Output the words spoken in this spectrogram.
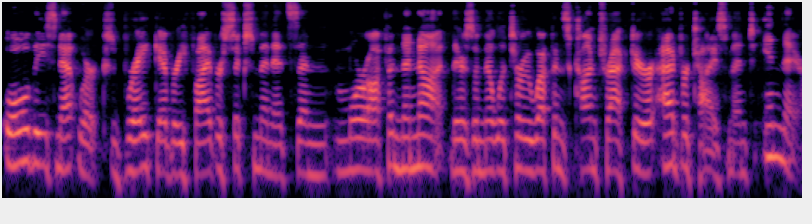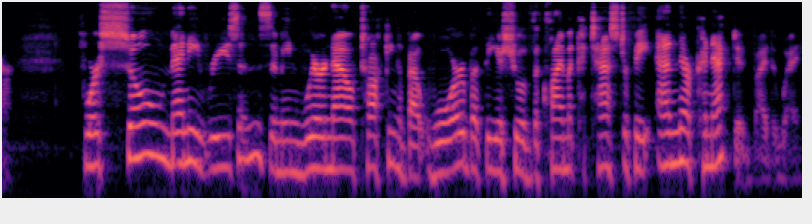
all these networks break every five or six minutes, and more often than not, there's a military weapons contractor advertisement in there for so many reasons. I mean, we're now talking about war, but the issue of the climate catastrophe, and they're connected, by the way,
